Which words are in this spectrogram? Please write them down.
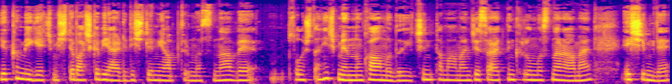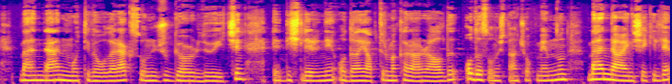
Yakın bir geçmişte başka bir yerde dişlerini yaptırmasına ve sonuçtan hiç memnun kalmadığı için tamamen cesaretinin kırılmasına rağmen eşim de benden motive olarak sonucu gördüğü için e, dişlerini o da yaptırma kararı aldı. O da sonuçtan çok memnun. Ben de aynı şekilde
